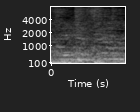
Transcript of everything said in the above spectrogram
Você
